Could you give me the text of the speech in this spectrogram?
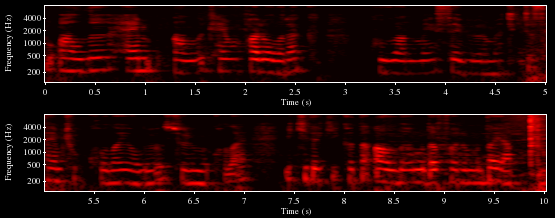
Bu allığı hem allık hem far olarak kullanmayı seviyorum açıkçası. Hem çok kolay oluyor, sürümü kolay. 2 dakikada allığımı da farımı da yaptım.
